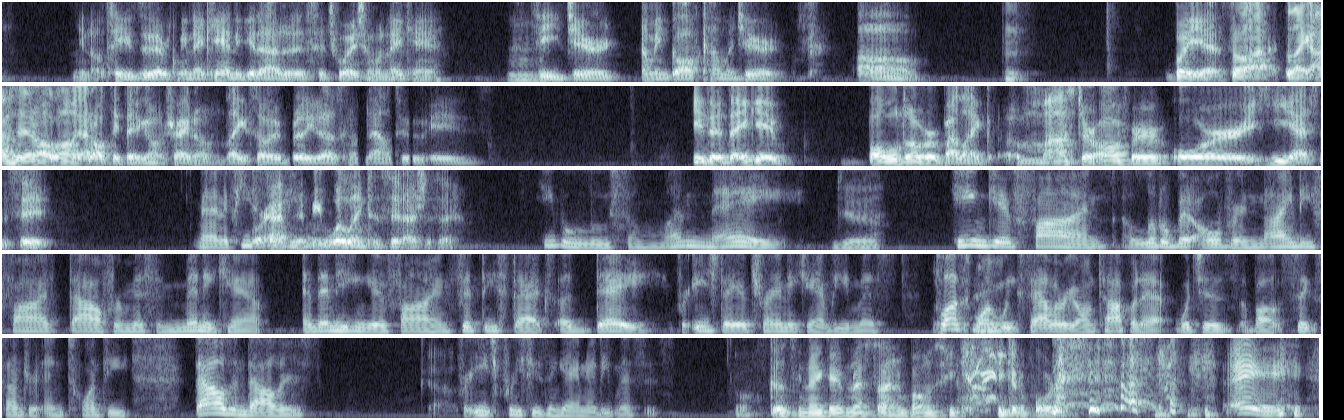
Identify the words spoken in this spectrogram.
you know teams do everything they can to get out of this situation when they can. hmm See Jared, I mean Goff comma Jared. Um. But yeah, so I, like I've said all along, I don't think they're gonna trade him. Like so, it really does come down to is either they get bowled over by like a monster offer, or he has to sit, Man, if he or said have he to be will- willing to sit. I should say. he will lose some money. Yeah. He can get fined a little bit over ninety five thousand for missing minicamp, and then he can get fined fifty stacks a day for each day of training camp he missed, plus one week salary on top of that, which is about six hundred and twenty thousand dollars for each preseason game that he misses. Well, good thing they gave him that signing bonus. He can, he can afford it. hey,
